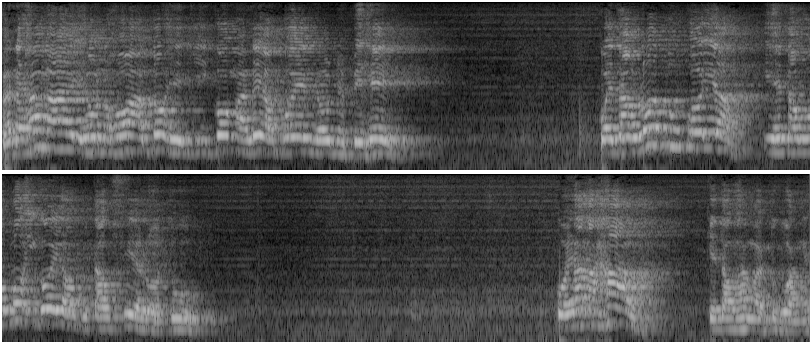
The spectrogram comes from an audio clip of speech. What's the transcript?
Pene hanga i hono hoa tohi ki konga lea koe o ne pehe. Koe tau lotu ko ia i he tau omo i koe o ku tau fie lotu. Koe hanga hala ke tau hanga tukuange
